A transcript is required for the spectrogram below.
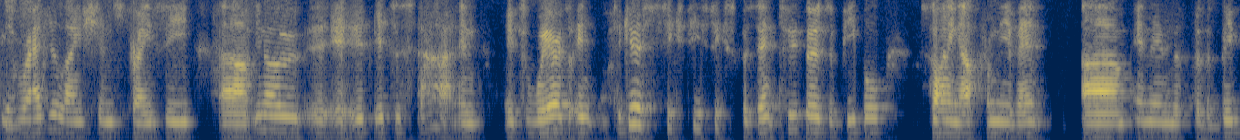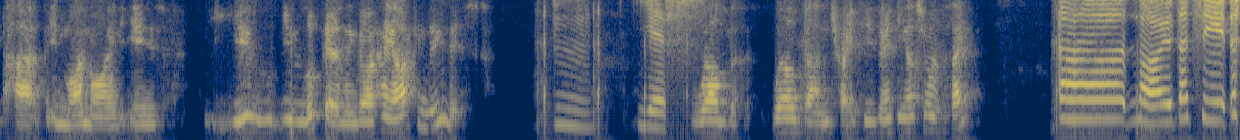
Yes. congratulations, Tracy. Uh, you know, it, it, it's a start, and it's where it's in, to get a 66%, two thirds of people signing up from the event, um, and then the, the, the big part in my mind is you you looked at it and go, hey, I can do this. Mm, yes. Well, done- well done, Tracy. Is there anything else you want to say? Uh, no, that's it.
